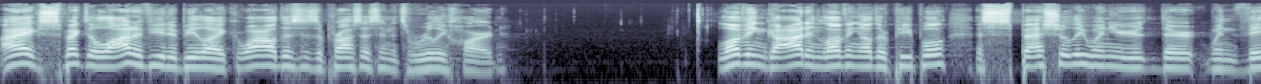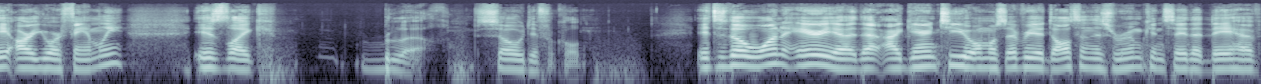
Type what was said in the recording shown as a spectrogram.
I expect a lot of you to be like, wow, this is a process and it's really hard. Loving God and loving other people, especially when you're there when they are your family, is like blah, so difficult. It's the one area that I guarantee you almost every adult in this room can say that they have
